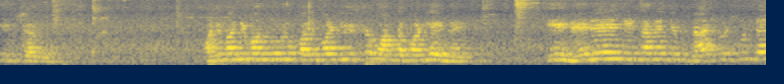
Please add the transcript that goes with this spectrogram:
ఇచ్చారు. పది మంది బంధువులు పది పండ్లు ఇస్తే వంద పండ్లు అయినాయి. ఈ నేనే తింటానని చెప్పి దాచి పెట్టుకుంటే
